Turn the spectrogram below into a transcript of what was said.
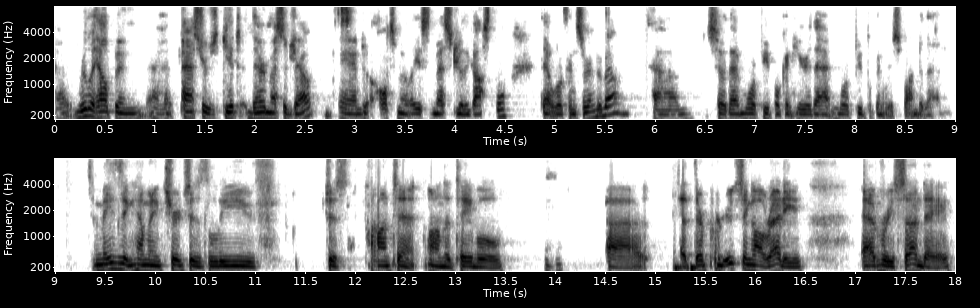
uh, really helping uh, pastors get their message out, and ultimately, it's the message of the gospel that we're concerned about, um, so that more people can hear that, and more people can respond to that. It's amazing how many churches leave just content on the table mm-hmm. uh, that they're producing already every Sunday.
